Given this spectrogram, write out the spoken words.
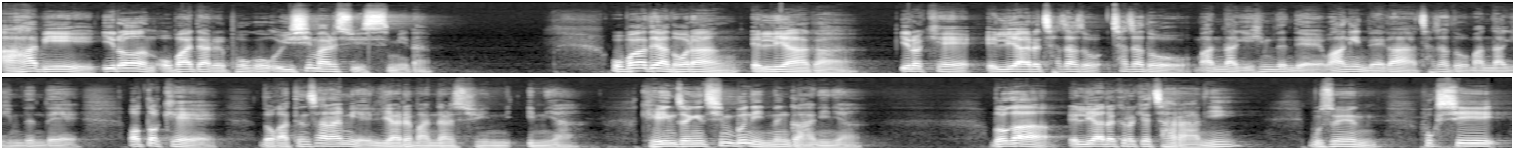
아합이 이런 오바댜를 보고 의심할 수 있습니다. 오바댜 너랑 엘리야가 이렇게 엘리야를 찾아도 찾아도 만나기 힘든데 왕인 내가 찾아도 만나기 힘든데 어떻게 너 같은 사람이 엘리야를 만날 수 있, 있냐? 개인적인 친분이 있는 거 아니냐? 너가 엘리야를 그렇게 잘 아니? 무슨 혹시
